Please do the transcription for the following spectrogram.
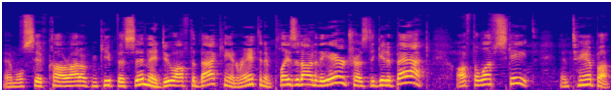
And we'll see if Colorado can keep this in. They do off the backhand. Rantanen plays it out of the air, tries to get it back off the left skate. And Tampa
